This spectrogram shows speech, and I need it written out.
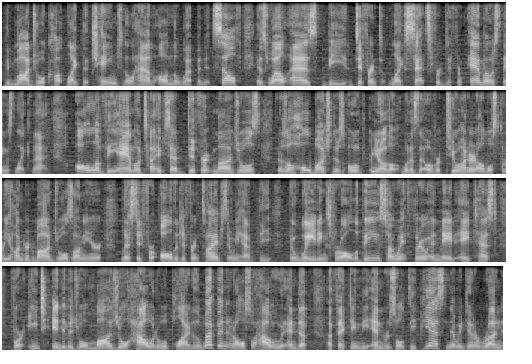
the module, like the change they'll have on the weapon itself, as well as the different like sets for different ammos, things like that. All of the ammo types have different modules. There's a whole bunch there's over, you know, what is that? Over 200, almost 300 modules on here listed for all the different types, and we have the the weightings for all of these. So I went through and made a test for each individual module, how it will apply to the weapon, and also how it would end up affecting the end result DPS. And then we did a run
